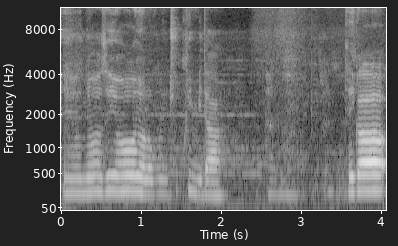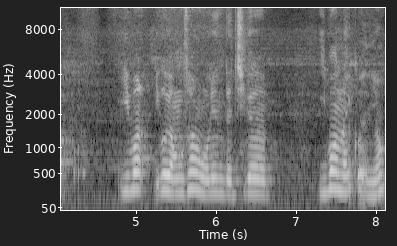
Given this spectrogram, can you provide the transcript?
네, 안녕하세요. 여러분 초크입니다. 제가 이번 이거 영상 올리는데 지금 입원을 했거든요?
